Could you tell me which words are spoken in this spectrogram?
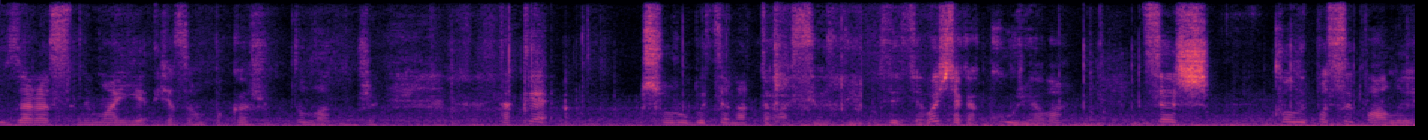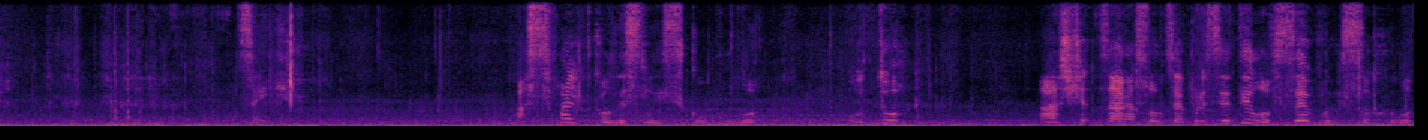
Зараз немає, я вам покажу. Ну ладно вже. Таке, що робиться на трасі. Ось Дивіться, бачите, яка курява. Це ж коли посипали цей асфальт, коли слизько було. Ото. А ще зараз сонце присвітило, все висохло.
